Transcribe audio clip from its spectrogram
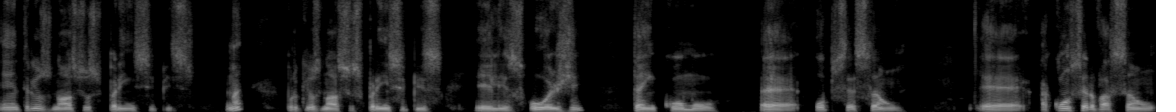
entre os nossos príncipes, né? porque os nossos príncipes, eles hoje têm como é, obsessão é, a conservação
